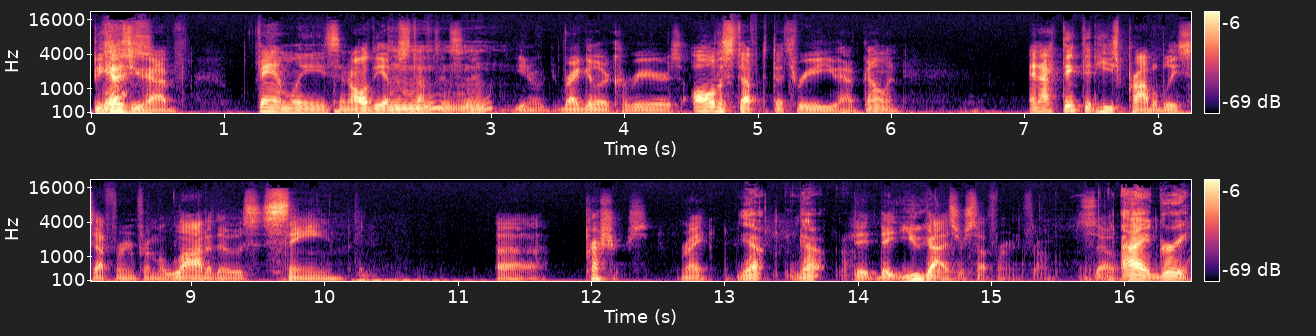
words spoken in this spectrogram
because you have families and all the other stuff that's Mhm. you know regular careers, all the stuff that the three of you have going. And I think that he's probably suffering from a lot of those same uh, pressures, right? Yep. Yep. That, that you guys are suffering from. So I agree.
